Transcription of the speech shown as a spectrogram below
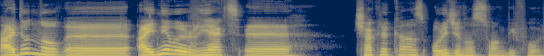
I don't know. Uh, I never react uh, Cakra Khan's original song before,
